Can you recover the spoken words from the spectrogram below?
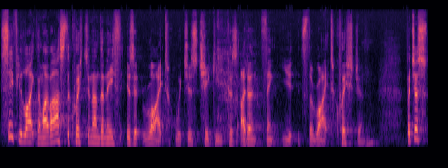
See if you like them. I've asked the question underneath, is it right? Which is cheeky because I don't think you, it's the right question. But just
